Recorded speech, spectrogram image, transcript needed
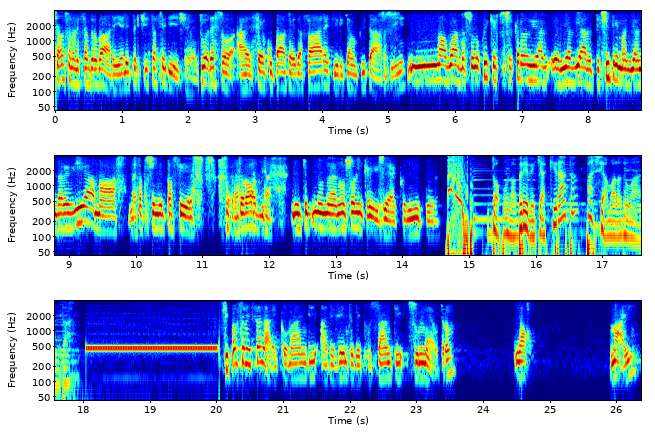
Ciao, sono Alessandro Bari, elettricista felice. Tu adesso hai- sei occupato, hai da fare, ti richiamo più tardi? No, guarda, sono qui che sto cercando di ri- riavviare il PC prima di andare via, ma mi sta facendo impazzire. Però non, non- non sono in crisi, ecco, dimmi pure. Dopo una breve chiacchierata passiamo alla domanda. Si possono installare i comandi, ad esempio dei pulsanti, sul neutro? No, Mai?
